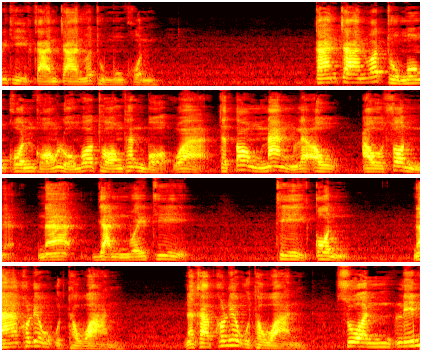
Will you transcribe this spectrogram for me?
วิธีการจานวัตถุมงคล การจานวัตถุมงคลของหลวงพ่อทองท่านบอกว่าจะต้องนั่งแล้วเอาเอาส้นเนี่ยนะยันไว้ที่ ที่ก้นนะเขาเรียกว่าอุทวานนะครับเขาเรียกอุทวาน ส่วนลิ้น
